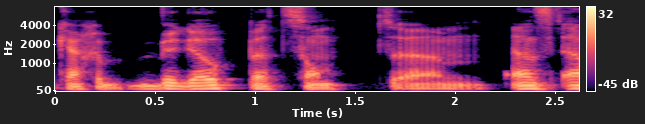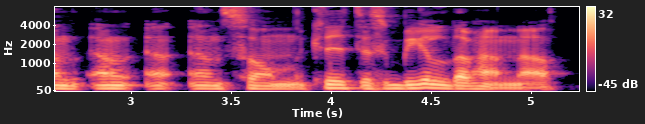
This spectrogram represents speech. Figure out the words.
kanske bygga upp ett sånt, um, en, en, en, en sån kritisk bild av henne att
